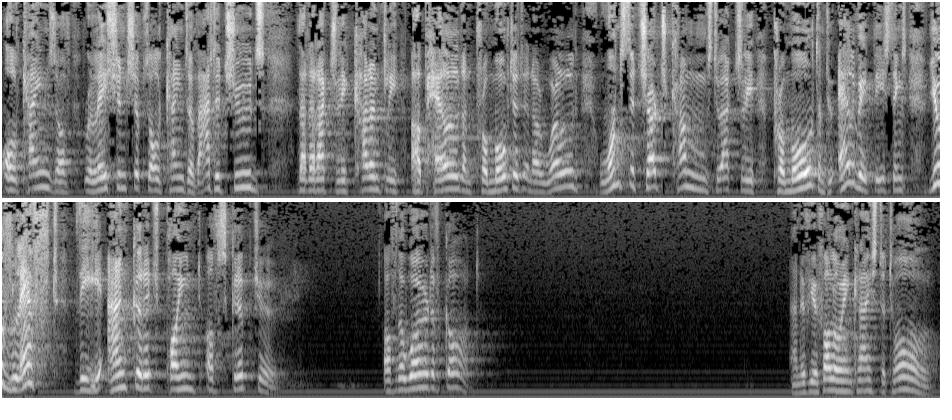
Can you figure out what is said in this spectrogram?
all kinds of relationships, all kinds of attitudes that are actually currently upheld and promoted in our world. Once the church comes to actually promote and to elevate these things, you've left the anchorage point of Scripture of the Word of God. And if you're following Christ at all,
